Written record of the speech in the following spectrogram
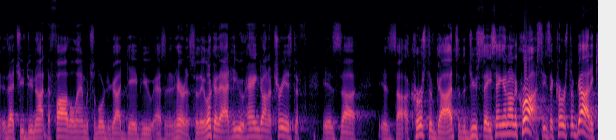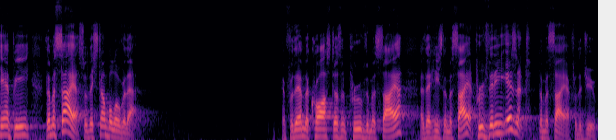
that you do not defile the land which the Lord your God gave you as an inheritance. So they look at that. He who hanged on a tree is, def- is, uh, is uh, accursed of God. So the Jews say he's hanging on a cross. He's accursed of God. He can't be the Messiah. So they stumble over that. And for them, the cross doesn't prove the Messiah, that he's the Messiah. It proves that he isn't the Messiah for the Jew.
